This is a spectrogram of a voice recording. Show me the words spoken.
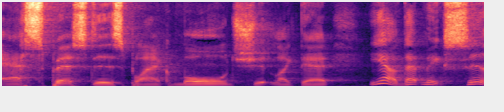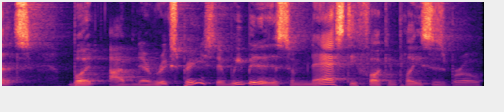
asbestos, black mold, shit like that, yeah, that makes sense. But I've never experienced it. We've been into some nasty fucking places, bro.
